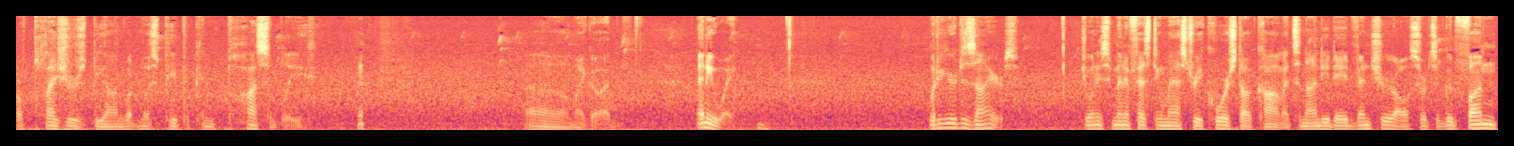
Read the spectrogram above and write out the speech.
or pleasures beyond what most people can possibly. oh my God. Anyway, what are your desires? Join us at manifestingmasterycourse.com. It's a 90 day adventure, all sorts of good fun.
